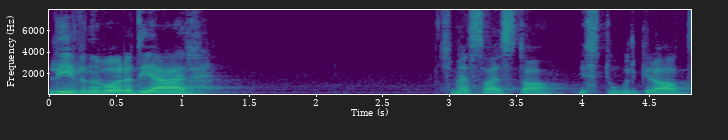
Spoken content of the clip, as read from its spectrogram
Livene våre de er, som jeg sa i stad, i stor grad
